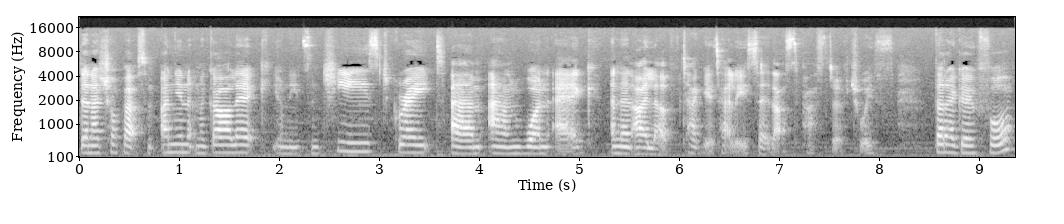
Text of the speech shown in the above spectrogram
Then I chop out some onion and a garlic, you'll need some cheese to grate um, and one egg and then I love tagliatelle so that's the pasta of choice that I go for.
